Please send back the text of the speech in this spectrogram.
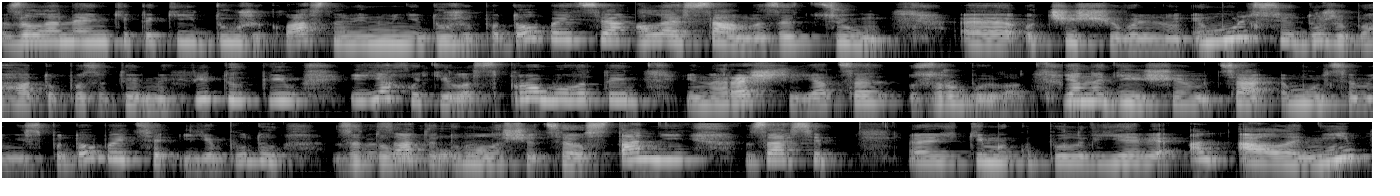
зелененький такий, дуже класний, він мені дуже подобається. Але саме за цю е, очищувальну емульсію дуже багато позитивних відгуків, і я хотіла спробувати, і нарешті я це зробила. Я надію, що ця емульсія мені сподобається, і я буду задоволена. Думала, що це останній засіб, е, який ми купили в Єві, але ні.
